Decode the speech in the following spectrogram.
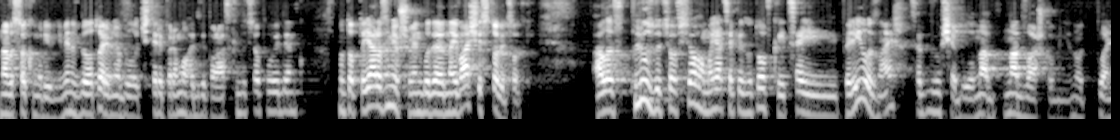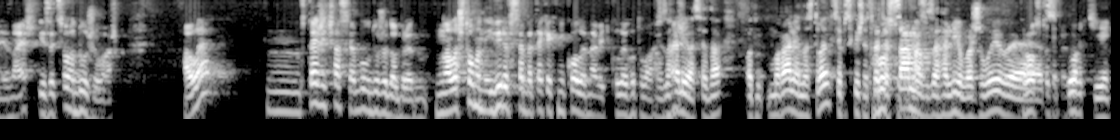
на високому рівні. Він в Білоторі, в нього було 4 перемоги, 2 поразки до цього поєдинку. Ну тобто я розумів, що він буде найважчий 100%. Але в плюс до цього всього моя ця підготовка і цей період, знаєш, це взагалі було над, надважко мені. Ну, в плані, знаєш, і за цього дуже важко. Але м, в той же час я був дуже добре налаштований і вірив в себе так, як ніколи, навіть коли готувався. Взагалі, знаєш. оце, да? От моральний настрой, це психічний настрой, це Просто саме капець. взагалі важливе Просто в капець. спорті.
